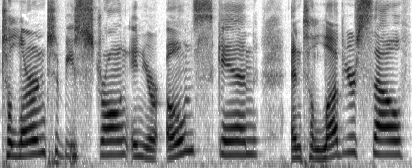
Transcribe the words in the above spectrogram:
to learn to be strong in your own skin and to love yourself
